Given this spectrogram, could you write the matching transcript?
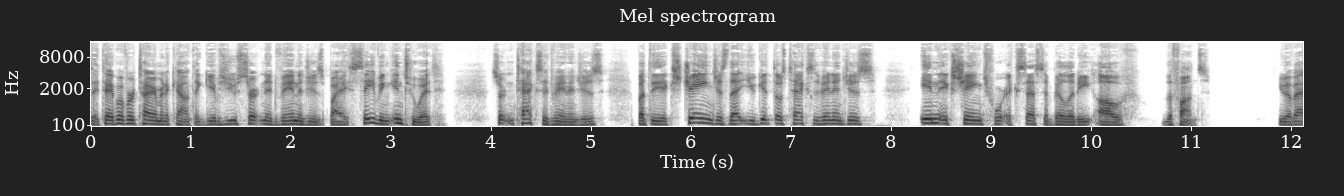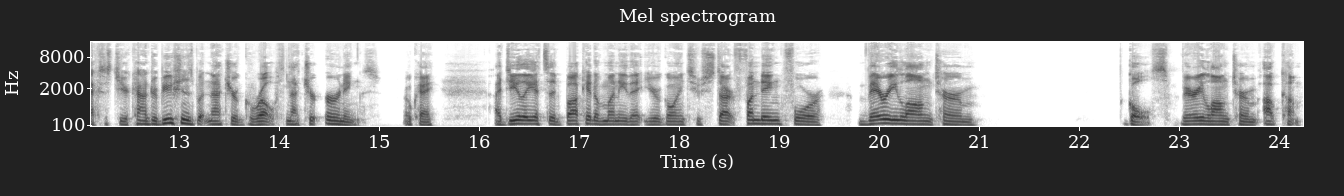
a type of retirement account that gives you certain advantages by saving into it, certain tax advantages, but the exchange is that you get those tax advantages in exchange for accessibility of the funds. You have access to your contributions, but not your growth, not your earnings. Okay. Ideally, it's a bucket of money that you're going to start funding for very long term goals, very long term outcome,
